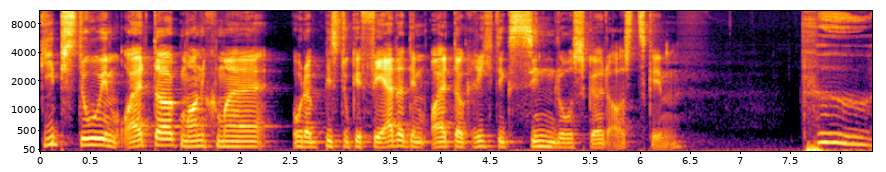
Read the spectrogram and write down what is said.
gibst du im Alltag manchmal oder bist du gefährdet, im Alltag richtig sinnlos Geld auszugeben? Puh.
